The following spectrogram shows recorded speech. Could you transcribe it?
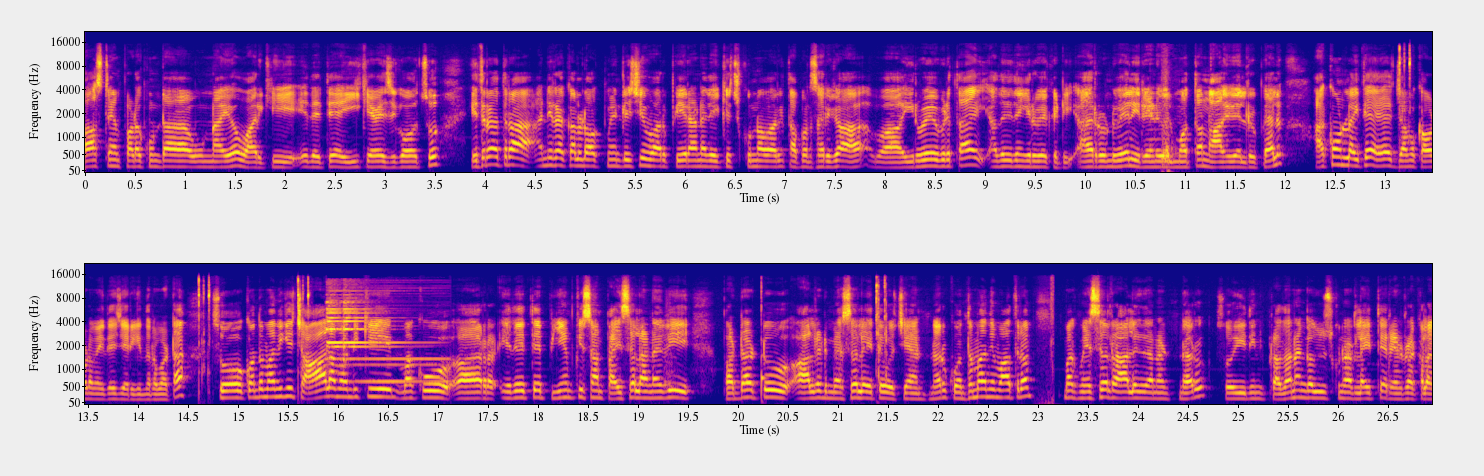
లాస్ట్ టైం పడకుండా ఉన్నాయో వారికి ఏదైతే ఈ కేవైసీ కావచ్చు ఇతరత్ర అన్ని రకాల డాక్యుమెంట్లు ఇచ్చి వారి పేరు అనేది ఎక్కించుకున్న వారికి తప్పనిసరిగా ఇరవై విడత అదేవిధంగా ఇరవై ఒకటి ఆ రెండు వేలు రెండు వేలు మొత్తం నాలుగు వేల రూపాయలు అకౌంట్లో అయితే జమ కావడం అయితే జరిగిందనమాట సో కొంతమందికి చాలా మందికి మాకు ఏదైతే పిఎం కిసాన్ పైసలు అనేది పడ్డట్టు ఆల్రెడీ మెసేజ్ అయితే వచ్చాయంట. అంటున్నారు. కొంతమంది మాత్రం మాకు మెసేజ్ రాలేదు అని అంటున్నారు. సో దీనికి ప్రధానంగా చూసుకున్నట్లయితే రెండు రకాల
